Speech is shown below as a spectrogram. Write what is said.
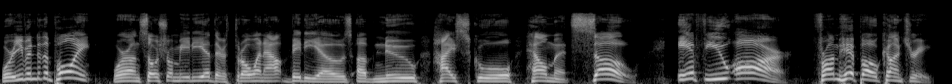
we're even to the point where on social media, they're throwing out videos of new high school helmets. So if you are from Hippo Country,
